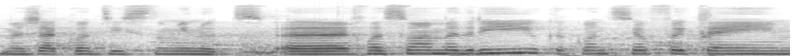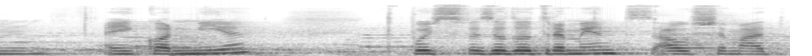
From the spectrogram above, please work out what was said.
mas já conto isso num minuto. Ah, em relação a Madrid, o que aconteceu foi que em, em Economia, depois de se fazer o doutoramento, há o chamado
